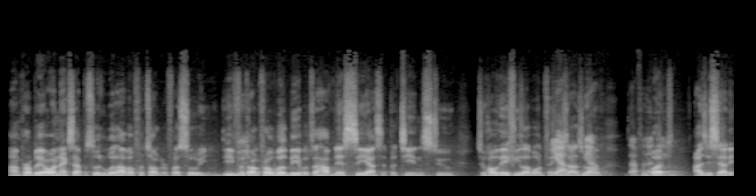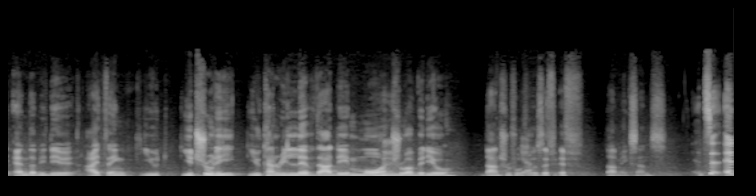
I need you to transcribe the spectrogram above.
Um, probably our next episode will have a photographer, so the Mm-hmm. photographer will be able to have their say as it pertains to to how they feel about things Yeah, as yeah, well. definitely. But as you said, at the end of the day, I think you you truly you can relive that day more through a video than through Mm-hmm. Yeah. photos, if if that makes sense. It's a- in,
